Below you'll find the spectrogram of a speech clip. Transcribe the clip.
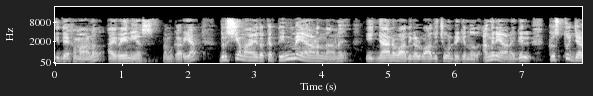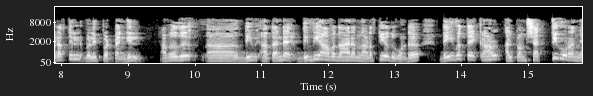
ഇദ്ദേഹമാണ് ഐറേനിയസ് നമുക്കറിയാം. ദൃശ്യമായതൊക്കെ തിന്മയാണെന്നാണ് ഈ ജ്ഞാനവാദികൾ വാദിച്ചുകൊണ്ടിരിക്കുന്നത്. അങ്ങനെയാണെങ്കിൽ ക്രിസ്തു ജഡത്തിൽ വെളിപ്പെട്ടെങ്കിൽ ആ, തന്റെ ദിവ്യാവതാരം നടത്തിയതുകൊണ്ട് ദൈവത്തെക്കാൾ അല്പം ശക്തി കുറഞ്ഞ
